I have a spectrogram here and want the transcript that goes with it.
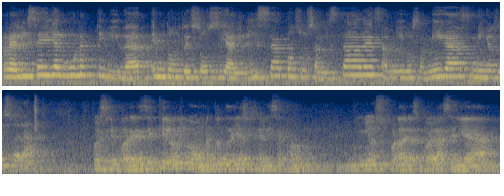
¿realiza ella alguna actividad en donde socializa con sus amistades, amigos, amigas, niños de su edad? Pues le podría decir que el único momento donde ella socializa con niños fuera de la escuela sería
